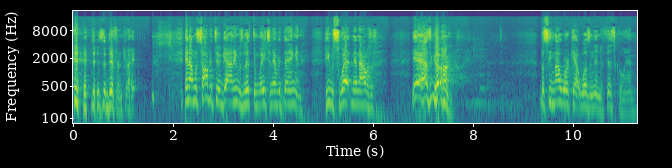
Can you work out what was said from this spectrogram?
There's a difference, right? And I was talking to a guy and he was lifting weights and everything and he was sweating and I was, yeah, how's it going? But see, my workout wasn't in the physical end.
